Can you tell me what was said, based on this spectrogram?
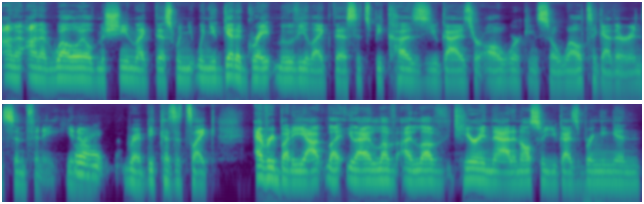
on a on a well-oiled machine like this when you, when you get a great movie like this it's because you guys are all working so well together in symphony you know? Right, right? because it's like everybody out like you know, I love I love hearing that and also you guys bringing in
